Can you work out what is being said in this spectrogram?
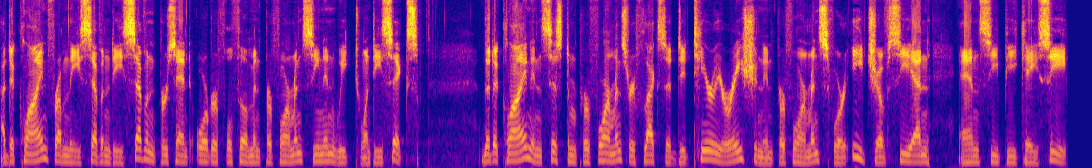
a decline from the 77% order fulfillment performance seen in Week 26. The decline in system performance reflects a deterioration in performance for each of CN and CPKC.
